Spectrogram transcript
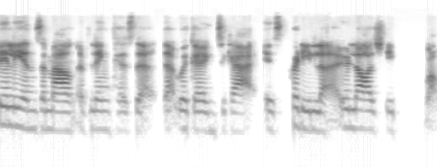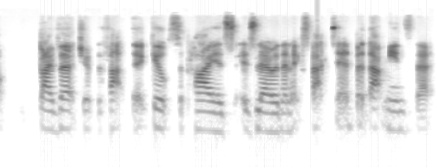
billions amount of linkers that that we're going to get is pretty low, largely well by virtue of the fact that gilt supply is, is lower than expected. But that means that,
